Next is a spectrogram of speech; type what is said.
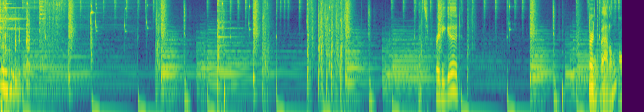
That's good. Start the battle.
